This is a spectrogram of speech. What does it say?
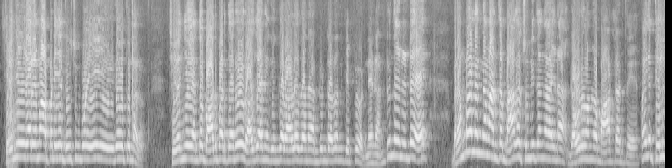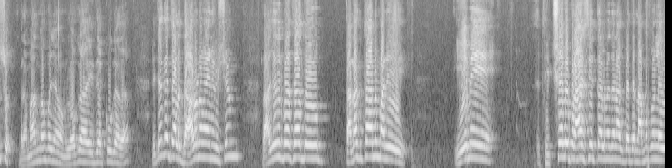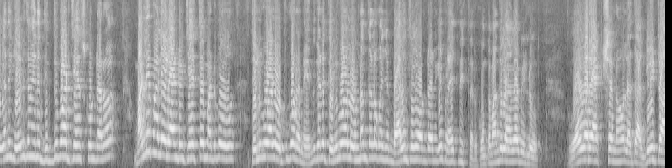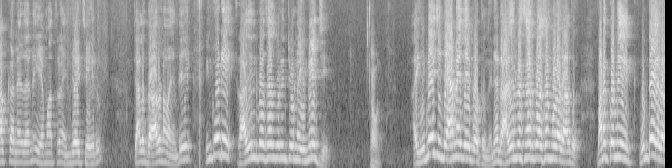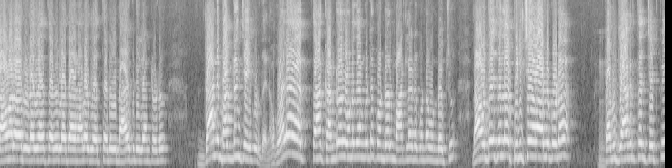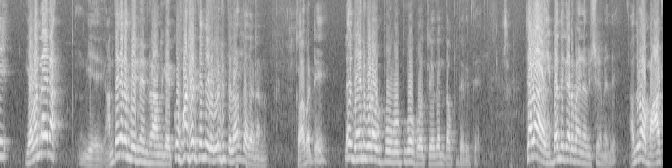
చిరంజీవి గారేమో అప్పటికే దూసుకుపోయి ఇదవుతున్నారు. చిరంజీవి ఎంతో బాధపడతారు రాజానికి ఇంకా రాలేదని అంటుంటారు అని చెప్పేవాడు. నేను అంటుంది ఏంటంటే బ్రహ్మానందం అంత బాగా సున్నితంగా ఆయన గౌరవంగా మాట్లాడితే పైగా తెలుసు. బ్రహ్మానందం కొంచెం లోక ఇది ఎక్కువ కదా. నిజంగా చాలా దారుణమైన విషయం. రాజేంద్ర ప్రసాద్ తనకు తాను మరి ఏమే శిక్షలు ప్రాయశ్చిత్తాల మీద నాకు పెద్ద నమ్మకం లేదు కానీ ఏ విధమైన దిద్దుబాటు చేసుకుంటారో మళ్ళీ మళ్ళీ ఇలాంటివి చేస్తే మటుకు తెలుగు వాళ్ళు ఒప్పుకోరండి. ఎందుకంటే తెలుగు వాళ్ళు ఉన్నంతలో కొంచెం బ్యాలెన్స్గా ఉండడానికే ప్రయత్నిస్తారు. కొంతమంది లాగా వీళ్ళు ఓవర్ యాక్షన్ లేకపోతే అగ్లీ టాక్ అనేదాన్ని ఏమాత్రం ఎంజాయ్ చేయరు. చాలా దారుణమైంది. ఇంకోటి రాజేంద్ర ప్రసాద్ గురించి ఉన్న ఇమేజ్. అవును. ఆ ఇమేజ్ డ్యామేజ్ అయిపోతుంది. నేను రాజేంద్ర ప్రసాద్ కోసం కూడా కాదు. మనకు కొన్ని ఉంటాయి కదా రామారావు ఇలా చేస్తాడు లేదా ఆయన అలా చేస్తాడు ఈ నాయకుడు ఇలాంటాడు. దాన్ని భగ్నం చేయకూడదు ఆయన. ఒకవేళ తన కంట్రోల్ ఉండదు అనుకుంటే కొన్ని రోజులు మాట్లాడకుండా ఉండొచ్చు. నా ఉద్దేశంలో పిలిచే వాళ్ళు కూడా తగు జాగ్రత్తలు చెప్పి ఎవరినైనా అంతే కదా మీరు నేను నాలుగు ఎక్కువ మాట్లాడితే మీరు ఎల్లుండి పిలవరు కదా నన్ను. కాబట్టి లేదు నేను కూడా ఒప్పు ఒప్పుకోకపోవచ్చు ఏదైనా తప్పు జరిగితే. చాలా ఇబ్బందికరమైన విషయం ఇది. అందులో ఆ మాట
